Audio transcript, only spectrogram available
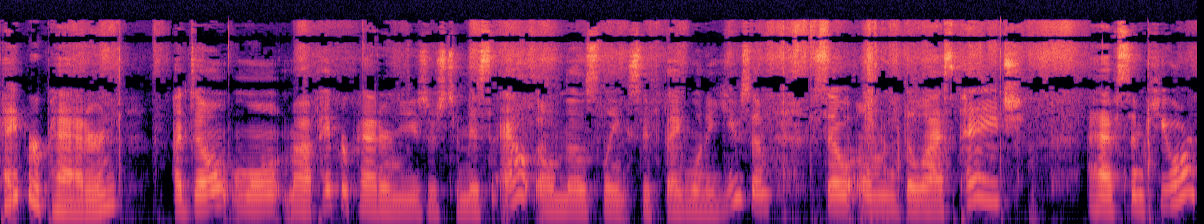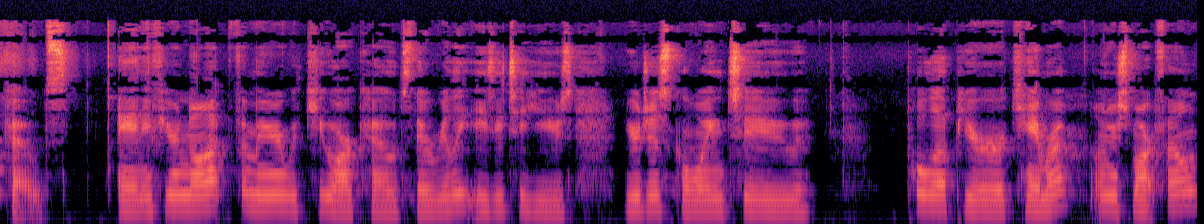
paper pattern, I don't want my paper pattern users to miss out on those links if they want to use them. So on the last page, I have some QR codes. And if you're not familiar with QR codes, they're really easy to use. You're just going to pull up your camera on your smartphone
